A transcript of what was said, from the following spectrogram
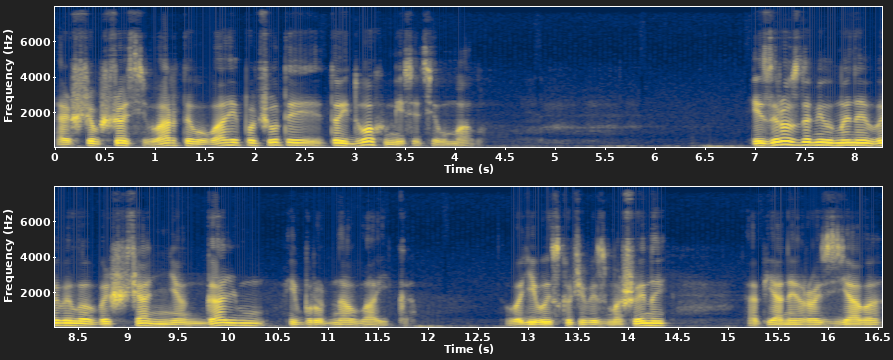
А щоб щось варте уваги почути, то й двох місяців мало. Із роздумів мене вивело вищання гальм і брудна лайка. Водій вискочив із машини а п'яний роззява,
